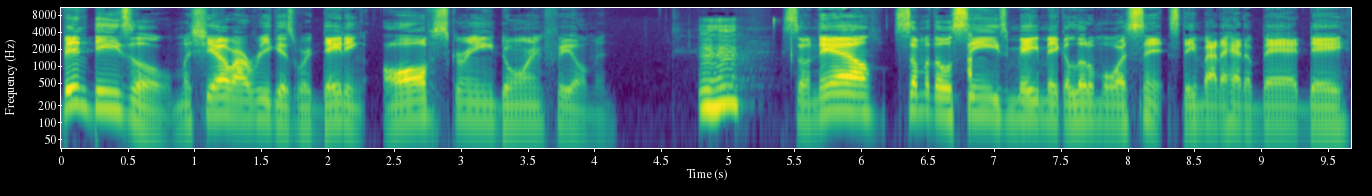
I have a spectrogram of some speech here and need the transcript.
Vin Diesel, Michelle Rodriguez were dating off screen during filming. Mm-hmm. So now some of those scenes may make a little more sense. They might have had a bad day.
